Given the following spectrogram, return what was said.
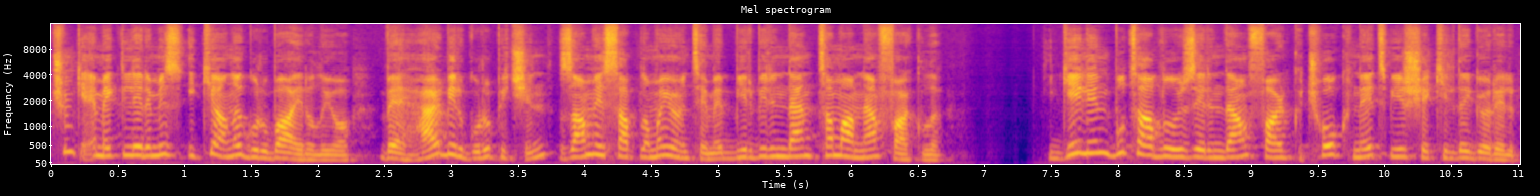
Çünkü emeklilerimiz iki ana gruba ayrılıyor ve her bir grup için zam hesaplama yöntemi birbirinden tamamen farklı. Gelin bu tablo üzerinden farkı çok net bir şekilde görelim.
